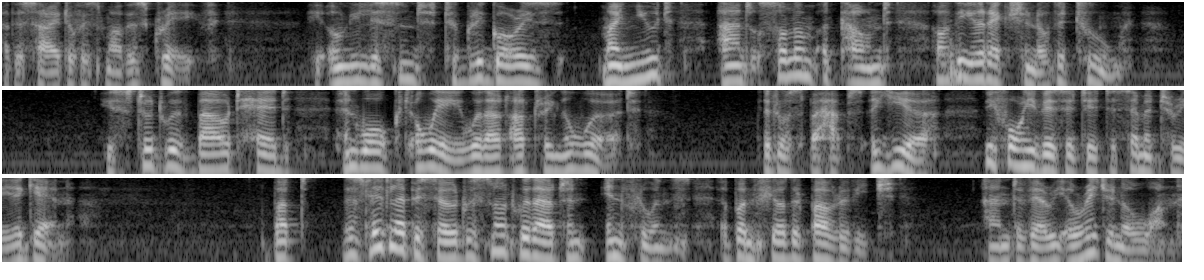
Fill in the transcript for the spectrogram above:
at the sight of his mother's grave. He only listened to Grigory's minute and solemn account of the erection of the tomb he stood with bowed head and walked away without uttering a word. It was perhaps a year before he visited the cemetery again. But this little episode was not without an influence upon Fyodor Pavlovitch, and a very original one.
